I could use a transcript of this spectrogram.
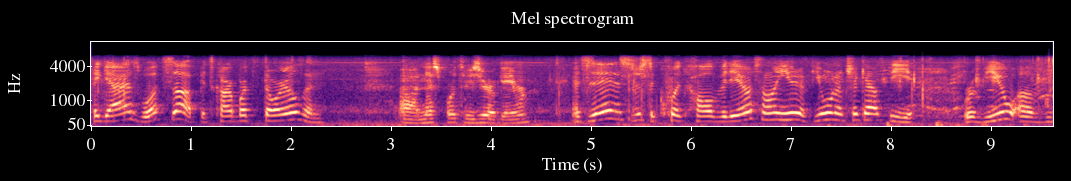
Hey guys, what's up? It's Cardboard Tutorials and uh, Ness430 Gamer. And today this is just a quick haul video telling you if you want to check out the review of the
